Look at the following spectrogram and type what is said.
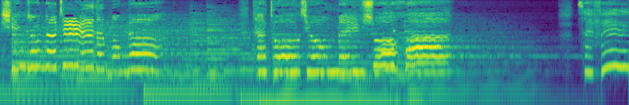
心中那炙热的梦啊？他多久没？说飞云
